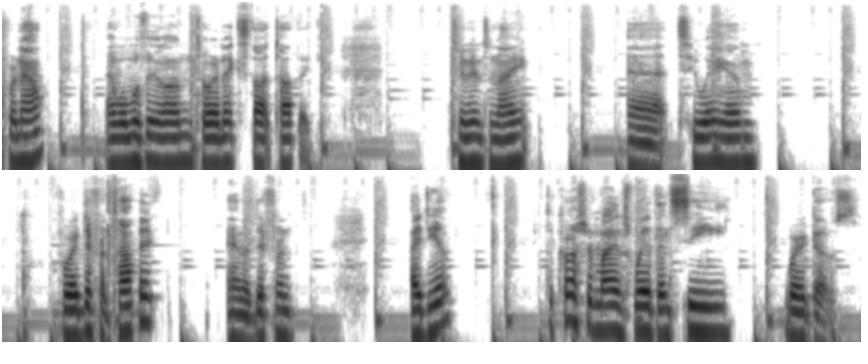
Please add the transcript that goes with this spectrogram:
for now, and we're moving on to our next thought topic. Tune in tonight at 2 a.m. for a different topic and a different idea to cross your minds with and see where it goes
